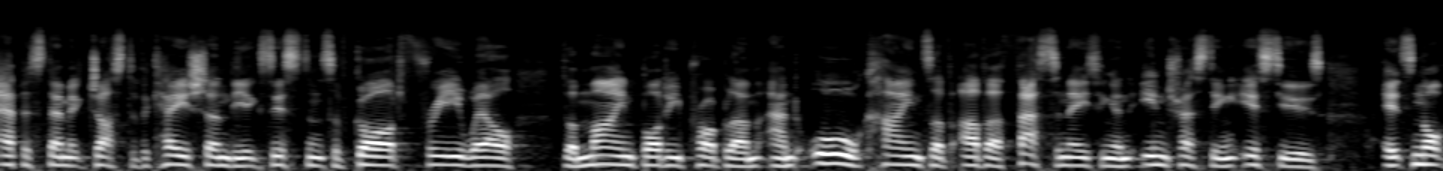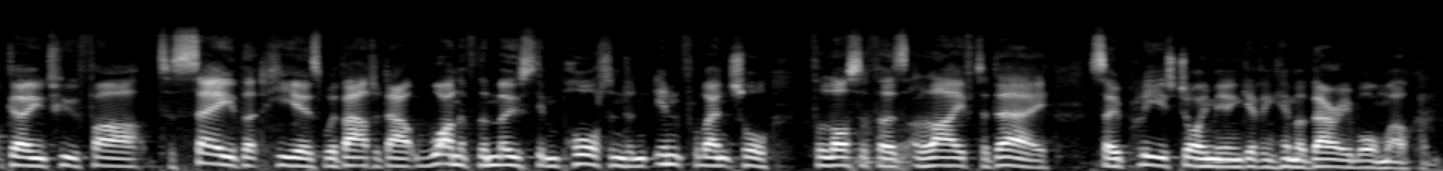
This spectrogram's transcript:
epistemic justification, the existence of God, free will, the mind body problem, and all kinds of other fascinating and interesting issues. It's not going too far to say that he is, without a doubt, one of the most important and influential philosophers alive today. So please join me in giving him a very warm welcome.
